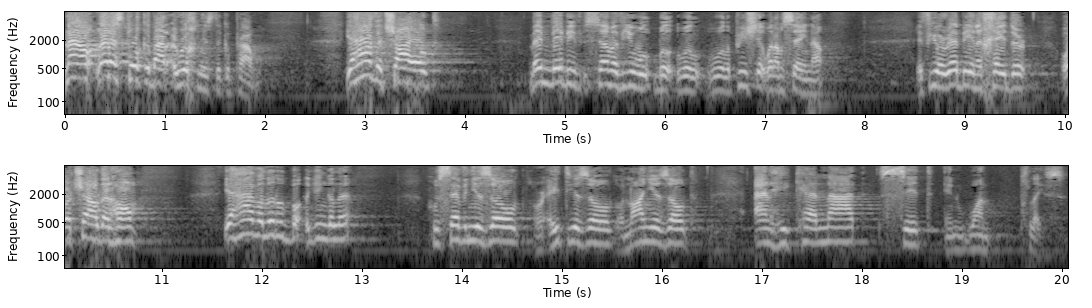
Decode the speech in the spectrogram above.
Now, let us talk about a ruchnistic problem. You have a child, maybe, maybe some of you will, will, will, will, appreciate what I'm saying now. If you're a Rebbe in a cheder, or a child at home, you have a little yingale who's seven years old, or eight years old, or nine years old, and he cannot sit in one place.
